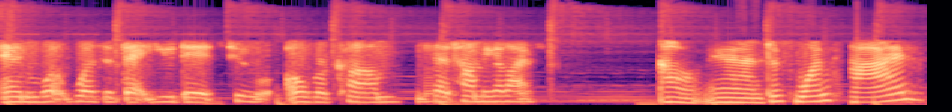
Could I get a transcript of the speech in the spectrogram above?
and what was it that you did to overcome that time of your life? Oh man, just one time.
